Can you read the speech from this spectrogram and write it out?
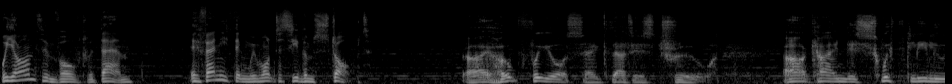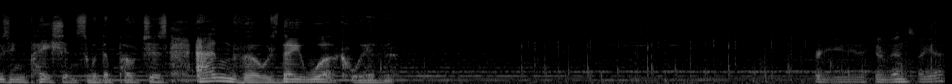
We aren't involved with them. If anything, we want to see them stopped. I hope for your sake that is true. Our kind is swiftly losing patience with the poachers and those they work with. Pretty easy to convince, I guess.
